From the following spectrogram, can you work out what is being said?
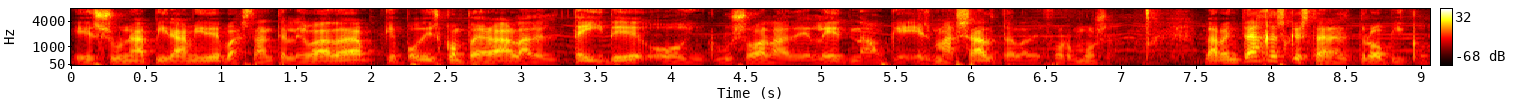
es una pirámide bastante elevada que podéis comparar a la del Teide o incluso a la del Etna, aunque es más alta la de Formosa. La ventaja es que está en el trópico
